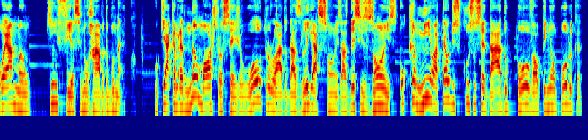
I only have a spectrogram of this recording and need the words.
ou é a mão que enfia-se no rabo do boneco. O que a câmera não mostra, ou seja, o outro lado das ligações, as decisões, o caminho até o discurso ser dado, o povo, a opinião pública,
